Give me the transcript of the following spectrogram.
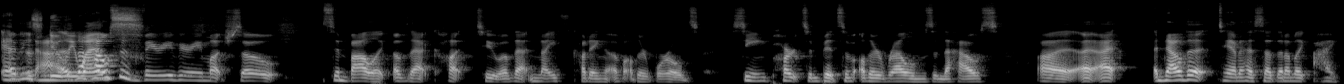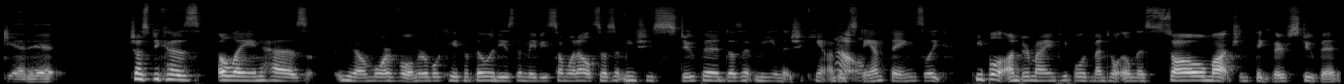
and his uh, newlyweds. The house is very, very much so symbolic of that cut too, of that knife cutting of other worlds, seeing parts and bits of other realms in the house. Uh, I, I now that Tana has said that, I'm like, I get it. Just because Elaine has, you know, more vulnerable capabilities than maybe someone else doesn't mean she's stupid. Doesn't mean that she can't No. understand things. Like people undermine people with mental illness so much and think they're stupid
